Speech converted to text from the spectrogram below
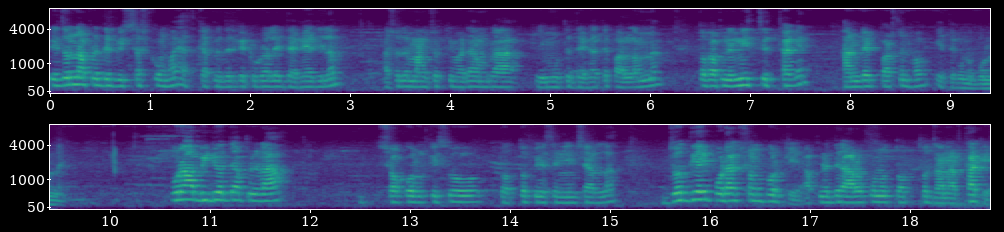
এই জন্য আপনাদের বিশ্বাস কম হয়। আজকে আপনাদেরকে টোটালি দেখাই দিলাম। আসলে মাংস কিমাটা আমরা এই মুহূর্তে দেখাতে পারলাম না। তবে আপনি নিশ্চিত থাকেন হান্ড্রেড পার্সেন্ট হবে, এতে কোনো বল নেই। পুরা ভিডিওতে আপনারা সকল কিছু তথ্য পেয়েছেন ইনশাআল্লাহ। যদি এই প্রোডাক্ট সম্পর্কে আপনাদের আরও কোনো তথ্য জানার থাকে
